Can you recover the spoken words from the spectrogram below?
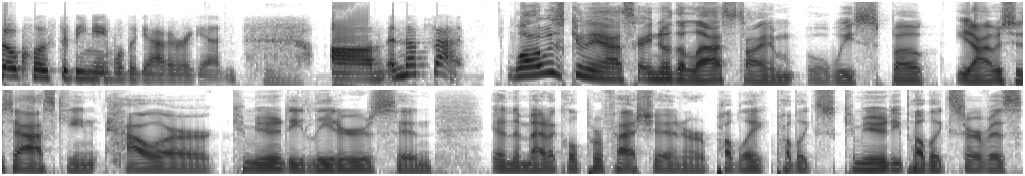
so close to being able to gather again. Mm. Um, and that's that. Well, I was going to ask, I know the last time we spoke, you know, I was just asking how our community leaders and in the medical profession or public public community public service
